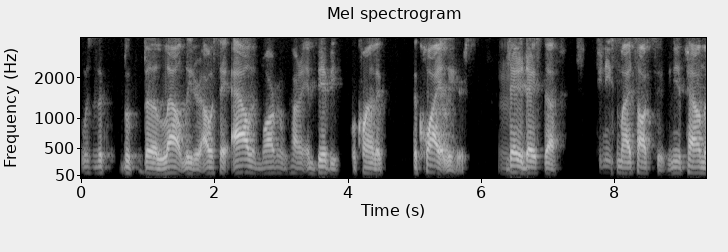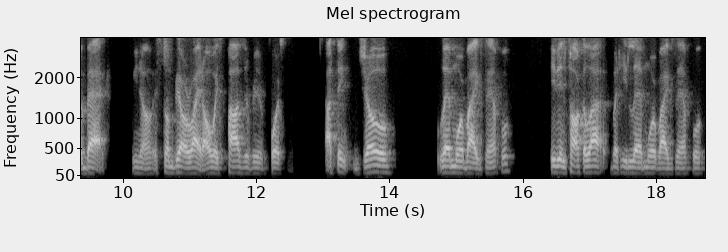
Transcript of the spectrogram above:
was the the, the loud leader. I would say Al and Marvin were kind of and Bibby were kind of the, the quiet leaders, day to day stuff If you need somebody to talk to, you need a pat on the back. You know, it's going to be all right. Always positive reinforcement. I think Joe led more by example. He didn't talk a lot, but he led more by example.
